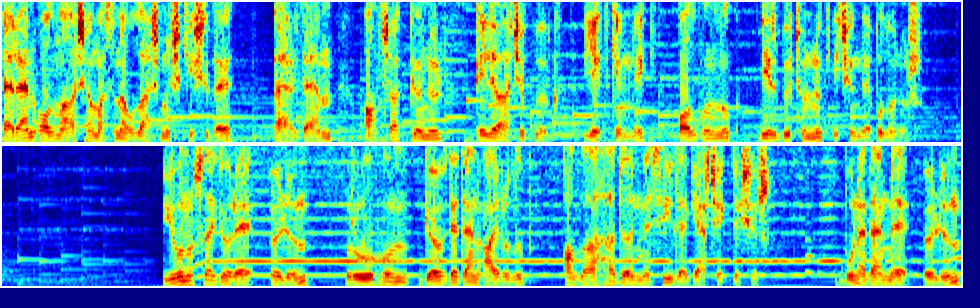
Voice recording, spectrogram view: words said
Eren olma aşamasına ulaşmış kişide erdem, alçak gönül, eli açıklık, yetkinlik, olgunluk bir bütünlük içinde bulunur. Yunus'a göre ölüm, ruhun gövdeden ayrılıp Allah'a dönmesiyle gerçekleşir. Bu nedenle ölüm,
